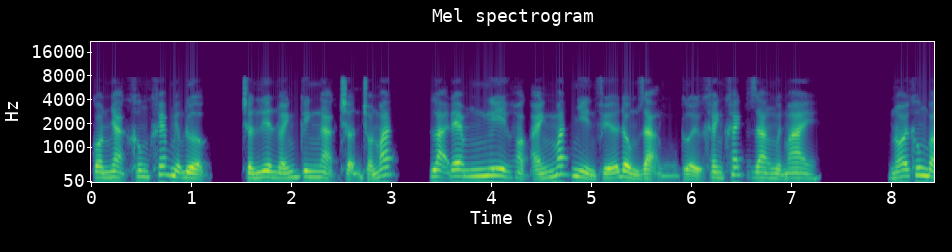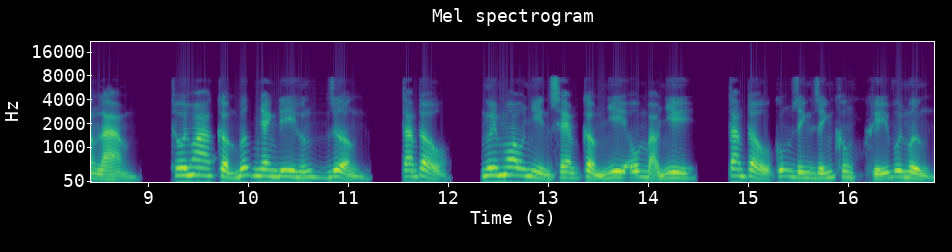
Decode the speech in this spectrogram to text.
còn nhạc không khép miệng được, Trần Liên oánh kinh ngạc trận tròn mắt, lại đem nghi hoặc ánh mắt nhìn phía đồng dạng cười khanh khách Giang Nguyệt Mai. Nói không bằng làm, thôi hoa cẩm bước nhanh đi hướng giường, tam tẩu, ngươi mau nhìn xem cẩm nhi ôm bảo nhi, tam tẩu cũng dính dính không khí vui mừng.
